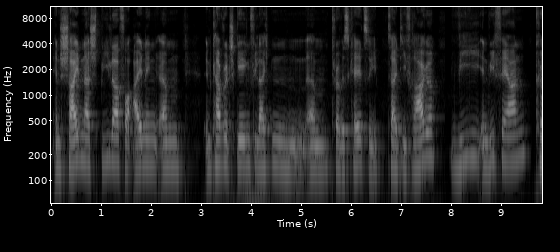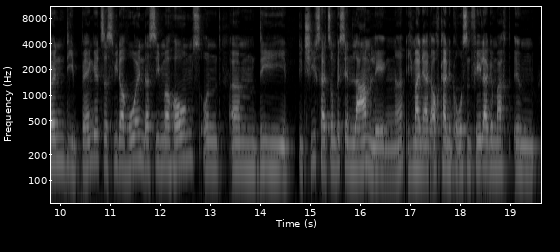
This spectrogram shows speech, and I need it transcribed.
entscheidender Spieler, vor allen Dingen ähm, in Coverage gegen vielleicht einen ähm, Travis Kelsey. Ist halt die Frage, wie, inwiefern können die Bengals es wiederholen, dass sie Mahomes und ähm, die, die Chiefs halt so ein bisschen lahmlegen. Ne? Ich meine, er hat auch keine großen Fehler gemacht im,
